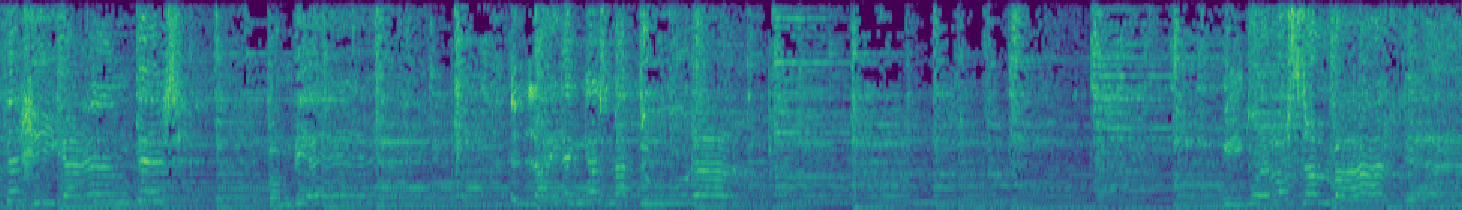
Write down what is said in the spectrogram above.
de gigantes convierte el aire en gas natural. Un duelo salvaje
